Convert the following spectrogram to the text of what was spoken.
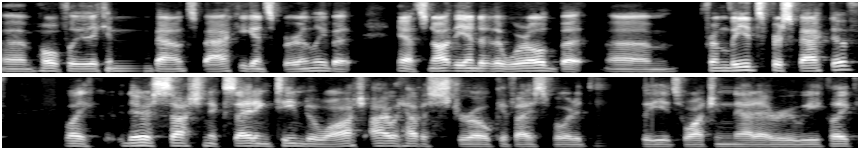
Um, hopefully they can bounce back against Burnley. But yeah, it's not the end of the world. But um, from Leeds' perspective, like they're such an exciting team to watch. I would have a stroke if I supported Leeds watching that every week. Like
